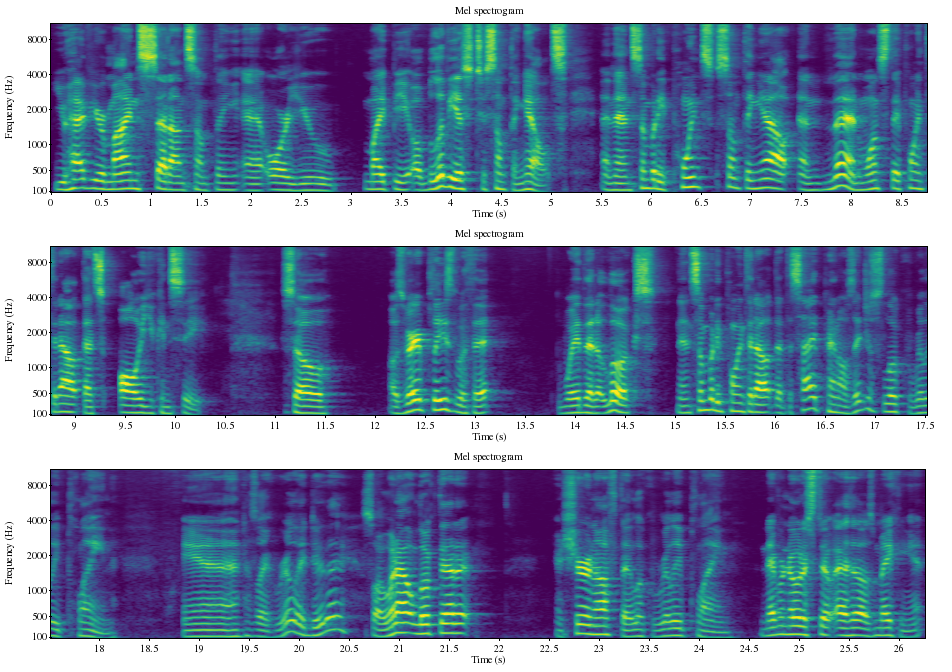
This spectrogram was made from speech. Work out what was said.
you have your mind set on something uh, or you might be oblivious to something else and then somebody points something out and then once they point it out, that's all you can see. So I was very pleased with it, the way that it looks. And somebody pointed out that the side panels, they just look really plain. And I was like, really, do they? So I went out and looked at it, and sure enough, they look really plain. Never noticed it as I was making it.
